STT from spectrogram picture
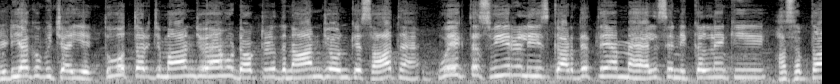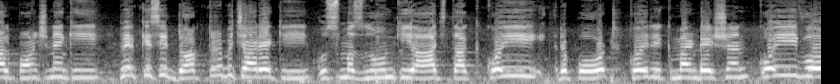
میڈیا کو بھی چاہیے۔ تو وہ ترجمان جو ہیں، وہ ڈاکٹر دنان جو ان کے ساتھ ہیں، وہ ایک تصویر ریلیز کر دیتے ہیں محل سے نکلنے کی، ہسپتال پہنچنے کی۔ پھر کسی ڈاکٹر بچارے کی، اس مظلوم کی آج تک کوئی رپورٹ، کوئی ریکمنڈیشن، کوئی وہ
